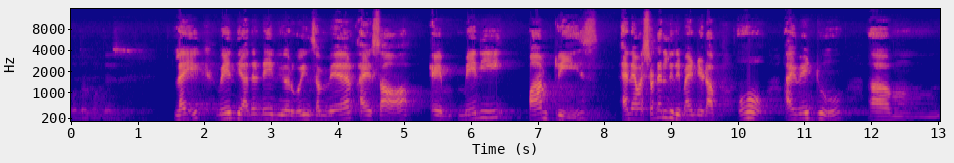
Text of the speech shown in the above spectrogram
outro contexto. Like when the other day we were going somewhere, I saw a many palm trees, and I was suddenly reminded of, oh, I went to um,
